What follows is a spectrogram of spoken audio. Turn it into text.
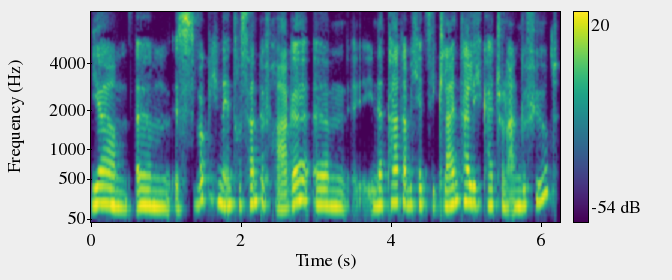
Ja, ähm, ist wirklich eine interessante Frage. Ähm, in der Tat habe ich jetzt die Kleinteiligkeit schon angeführt.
